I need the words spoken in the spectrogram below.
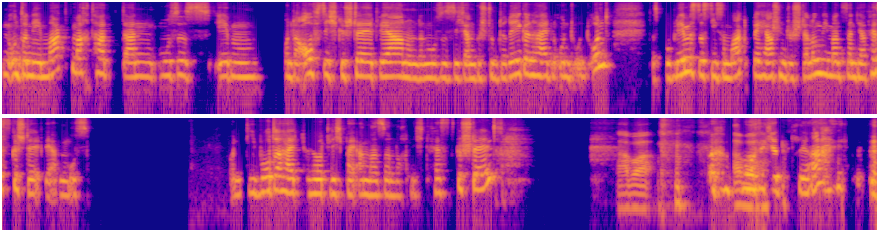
ein Unternehmen Marktmacht hat, dann muss es eben unter Aufsicht gestellt werden und dann muss es sich an bestimmte Regeln halten und, und, und. Das Problem ist, dass diese marktbeherrschende Stellung, wie man es dann ja festgestellt werden muss. Und die wurde halt behördlich bei Amazon noch nicht festgestellt. Aber. aber Muss ich jetzt, ja.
